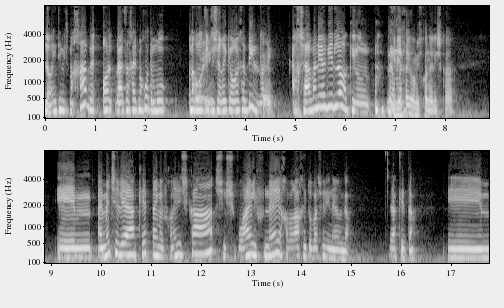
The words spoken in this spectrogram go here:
לא, הייתי מתמחה, ועוד, ואז אחרי ההתמחות אמרו, אנחנו אוי. רוצים שתישארי כעורכת דין. אז כן. אמרתי, עכשיו אני אגיד לא, כאילו... תגידי, לא, איך היו המבחני לשכה? אמ, האמת שלי היה קטע עם מבחני לשכה, ששבועיים לפני החברה הכי טובה שלי נהרגה. זה היה קטע. אמ,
